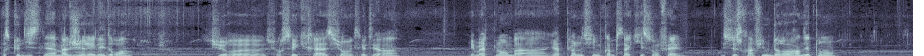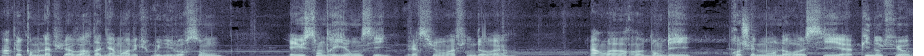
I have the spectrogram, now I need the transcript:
parce que Disney a mal géré les droits sur, euh, sur ses créations, etc. Et maintenant, bah, il y a plein de films comme ça qui sont faits, et ce sera un film d'horreur indépendant. Un peu comme on a pu avoir dernièrement avec Winnie l'ourson. Il y a eu Cendrillon aussi, version euh, film d'horreur. Là, on va avoir euh, Bambi. Prochainement, on aura aussi euh, Pinocchio.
